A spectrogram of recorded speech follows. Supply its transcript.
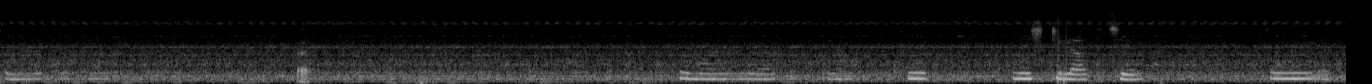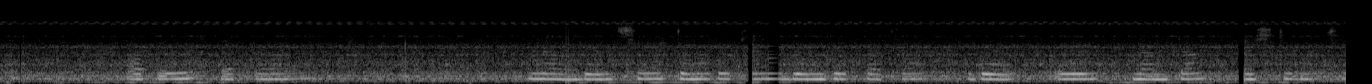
তোমার কোথায় তোমার খুব মিষ্টি লাগছে। তুমি একটা একটা না, বলছি তোমাকে কি বন্ধুর কথা গো? ওই নামটা মিষ্টি হচ্ছে।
